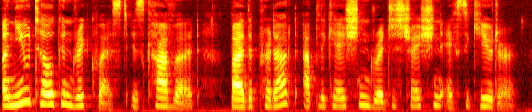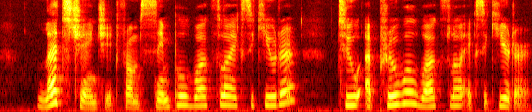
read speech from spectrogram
A new token request is covered by the Product Application Registration Executor. Let's change it from Simple Workflow Executor to Approval Workflow Executor.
